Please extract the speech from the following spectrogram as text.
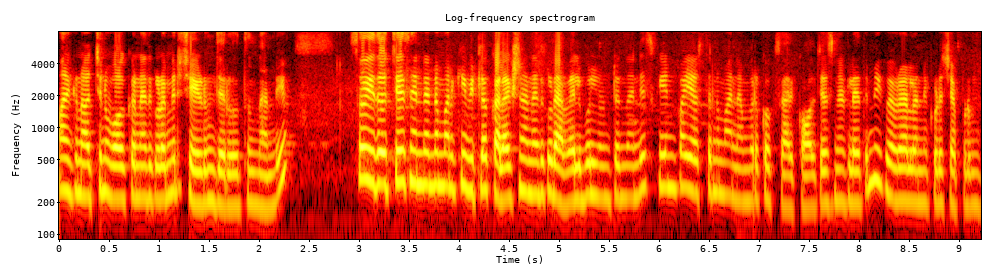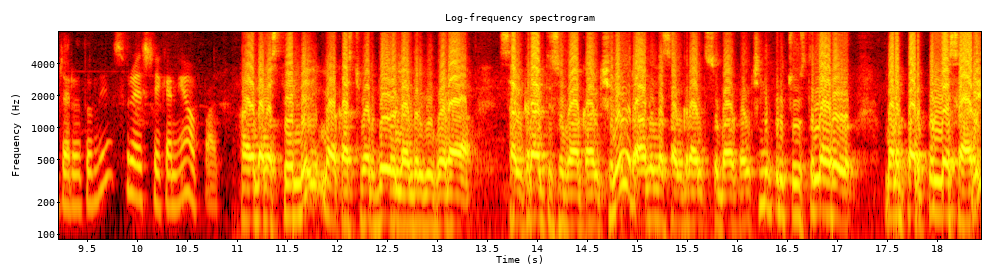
మనకి నచ్చిన వర్క్ అనేది కూడా మీరు చేయడం జరుగుతుందండి. సో ఇది వచ్చేసి ఏంటంటే మనకి వీటిలో కలెక్షన్ అనేది కూడా అవైలబుల్ ఉంటుందండి. స్క్రీన్ పై వస్తున్న మా నెంబర్కి ఒకసారి కాల్ చేసినట్లయితే మీకు వివరాలన్నీ కూడా చెప్పడం జరుగుతుంది. సురేష్ శ్రీకన్య ఒప్పాల్ హాయ్ నమస్తే అండి. మా కస్టమర్ దేవుళ్ళందరికీ కూడా సంక్రాంతి శుభాకాంక్షలు. రానున్న సంక్రాంతి శుభాకాంక్షలు. ఇప్పుడు చూస్తున్నారు మన పర్పుల్లో సారీ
